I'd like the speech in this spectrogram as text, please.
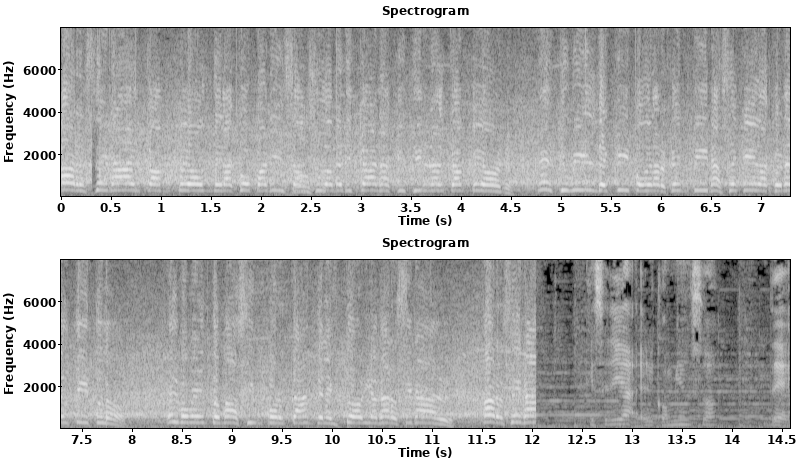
Arsenal campeón de la Copa Nissan Sudamericana. Aquí tienen al campeón. Este humilde equipo de la Argentina se queda con el título. El momento más importante de la historia de Arsenal. Arsenal. Que sería el comienzo de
